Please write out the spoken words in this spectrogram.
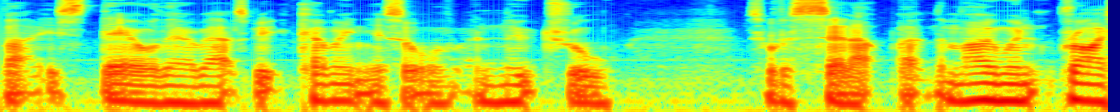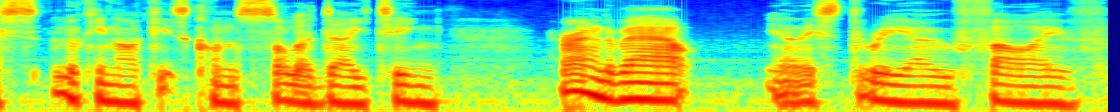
but it's there or thereabouts becoming a sort of a neutral sort of set up at the moment. Price looking like it's consolidating around about you know this 305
